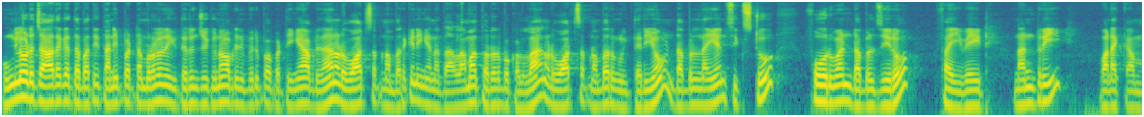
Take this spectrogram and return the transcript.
உங்களோட ஜாதகத்தை பற்றி தனிப்பட்ட முறையில் நீங்கள் தெரிஞ்சுக்கணும் அப்படின்னு விருப்பப்பட்டீங்க அப்படின்னா என்னோட வாட்ஸ்அப் நம்பருக்கு நீங்கள் என்ன தாராளமாக தொடர்பு கொள்ளலாம். என்னோட வாட்ஸ்அப் நம்பர் உங்களுக்கு தெரியும். Double nine six two four one double zero five eight நன்றி. வணக்கம்.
